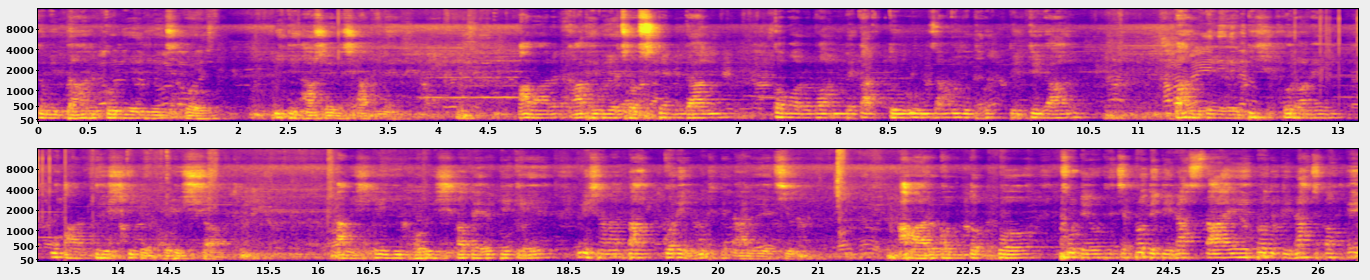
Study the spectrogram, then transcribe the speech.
তুমি দাঁড় করিয়ে দিয়েছ ইতিহাসের সামনে। আমার কাঁধে দিয়েছ গান কোমর বন্ধে কার্তুজ আঙুল বারুদে বিস্ফোরণে উমার দৃষ্টিতে ভবিষ্যৎ। আমি সেই ভবিষ্যতের দিকে নিশানা তাক করে উঠে দাঁড়িয়েছি আমার গন্তব্য ফুটে উঠেছে প্রতিটি রাস্তায়, প্রতিটি রাজপথে,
